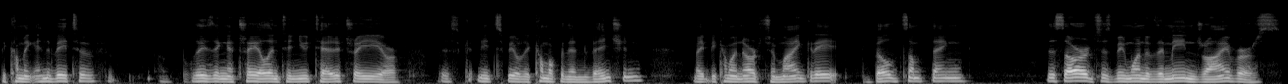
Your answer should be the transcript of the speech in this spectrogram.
becoming innovative, blazing a trail into new territory, or this needs to be able to come up with an invention, might become an urge to migrate, build something. This urge has been one of the main drivers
